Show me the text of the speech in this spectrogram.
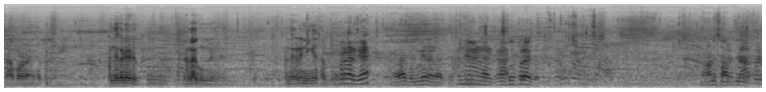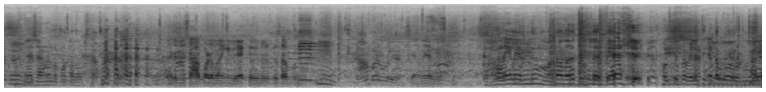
சாப்பாடு வாங்கி சாப்பிடுவோம் அந்த கடை எடு- ம், நல்லா உண்மையிலே. அந்த கடை நீங்கள் சாப்பிட்டீங்க சூப்பராக இருக்கு? அதான் உண்மையாக நல்லா இருக்கு. நல்லா இருக்கா? சூப்பராக இருக்கு. நானும் சாப்பிட்டு என் சேனலில் போட்டதான் அடுத்து சாப்பாடு வாங்கி வேக்க விட்டு சாப்பிடணும். செமையாக இருக்கும் காலையில இருந்து மன வருத்தத்தில் இருக்க ஒட்டு இப்போ வெளுத்து கட்ட போகிற உண்மையா?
